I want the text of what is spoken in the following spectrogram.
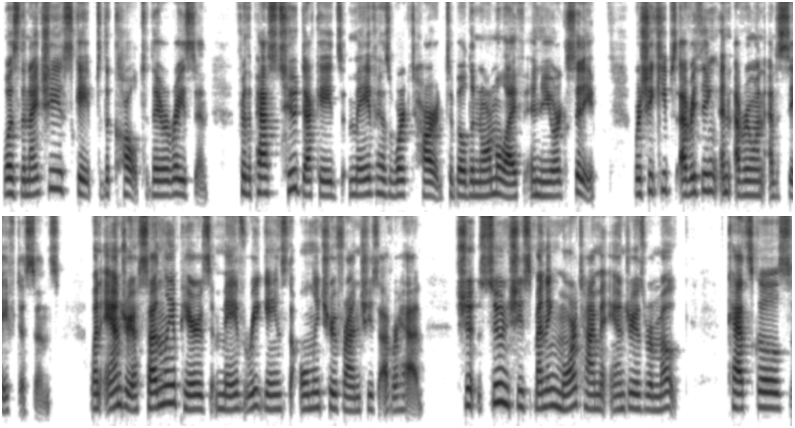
was the night she escaped the cult they were raised in. For the past two decades, Maeve has worked hard to build a normal life in New York City, where she keeps everything and everyone at a safe distance. When Andrea suddenly appears, Maeve regains the only true friend she's ever had. She, soon, she's spending more time at Andrea's remote Catskills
